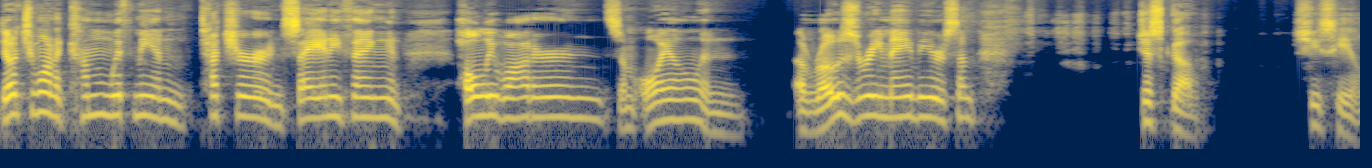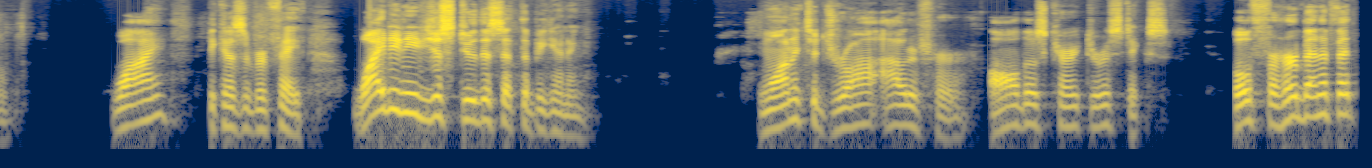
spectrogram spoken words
Don't you want to come with me and touch her and say anything? And holy water and some oil and a rosary, maybe, or something. Just go. She's healed. Why? Because of her faith. Why didn't he just do this at the beginning? wanted to draw out of her all those characteristics both for her benefit,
